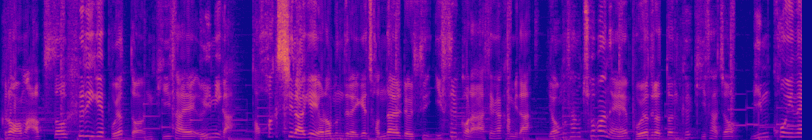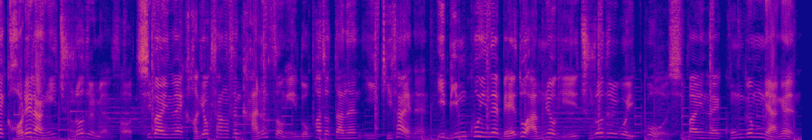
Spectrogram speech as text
그럼 앞서 흐리게 보였던 기사의 의미가 더 확실하게 여러분들에게 전달될 수 있을 거라 생각합니다. 영상 초반에 보여드렸던 그 기사죠. 밈코인의 거래량이 줄어들면서 시바이누의 가격 상승 가능성이 높아졌다는 이 기사에는 이 밈코인의 매도 압력이 줄어들고 있고 시바이누의 공급량은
